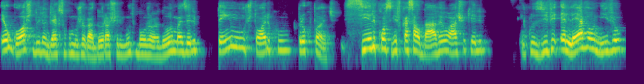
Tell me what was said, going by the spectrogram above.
Eu gosto do William Jackson como jogador, acho ele muito bom jogador, mas ele tem um histórico preocupante. Se ele conseguir ficar saudável, eu acho que ele inclusive eleva o nível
